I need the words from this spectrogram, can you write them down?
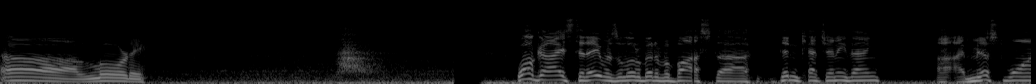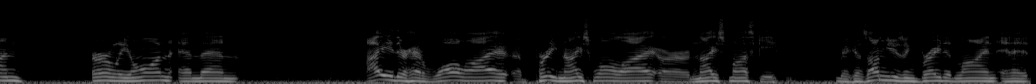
Oh, lordy. Well, guys, today was a little bit of a bust. Uh, didn't catch anything. Uh, I missed one early on, and then I either had a walleye, a pretty nice walleye, or a nice muskie, because I'm using braided line, and it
